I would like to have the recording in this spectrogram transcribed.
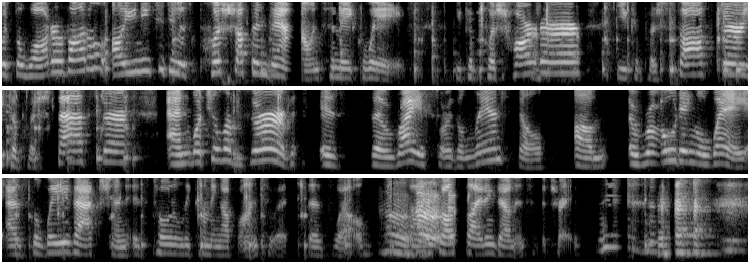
With the water bottle, all you need to do is push up and down to make waves. You can push harder, you can push softer, you can push faster. And what you'll observe is the rice or the landfill um, eroding away as the wave action is totally coming up onto it as well. Oh, uh, it's all sliding down into the tray.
